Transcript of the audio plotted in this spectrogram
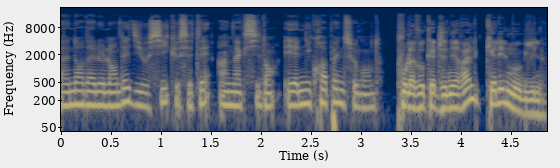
euh, Norda Lelandais dit aussi que c'était un accident. Et elle n'y croit pas une seconde. Pour l'avocate générale, quel est le mobile?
